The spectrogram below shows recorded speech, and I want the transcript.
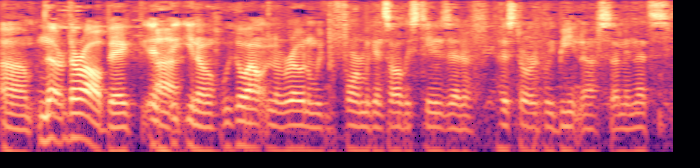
Um, no, they're all big. It, uh. you know, we go out on the road and we perform against all these teams that have historically beaten us. I mean, that's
